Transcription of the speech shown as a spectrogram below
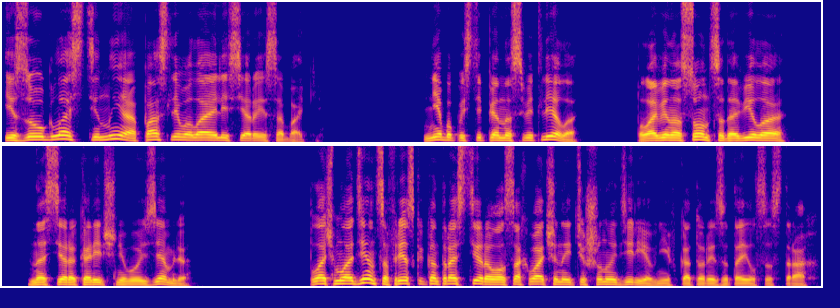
Из-за угла стены опасливо лаяли серые собаки. Небо постепенно светлело, половина солнца давила на серо-коричневую землю. Плач младенцев резко контрастировал с охваченной тишиной деревни, в которой затаился страх.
